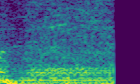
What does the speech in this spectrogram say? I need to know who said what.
Speaker 1: But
